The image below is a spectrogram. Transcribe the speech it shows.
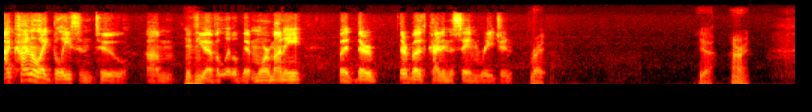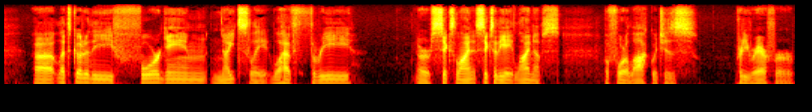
I kind of like Gleeson too. Um, if Mhm. you have a little bit more money, but they're they're both kind of in the same region. Right. Yeah. All right. Uh, let's go to the four game night slate. We'll have three or six line six of the eight lineups before lock, which is pretty rare for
